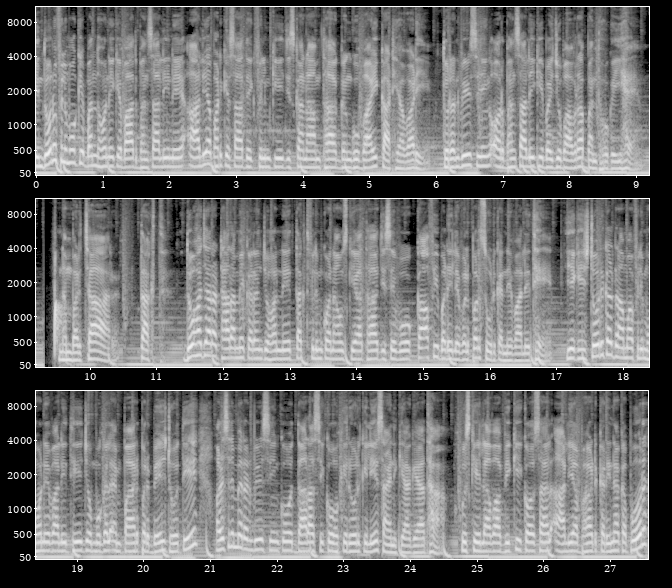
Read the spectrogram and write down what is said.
इन दोनों फ़िल्मों के बंद होने के बाद भंसाली ने आलिया भट्ट के साथ एक फ़िल्म की, जिसका नाम था गंगूबाई काठियावाड़ी। तो रणवीर सिंह और भंसाली की बैजू बावरा बंद हो गई है। नंबर चार, तख्त। 2018 में करण जौहर ने तख्त फ़िल्म को अनाउंस किया था, जिसे वो काफ़ी बड़े लेवल पर शूट करने वाले थे। ये एक हिस्टोरिकल ड्रामा फ़िल्म होने वाली थी, जो मुगल एम्पायर पर बेस्ड होती और इसलिए में रणवीर सिंह को दारा सिकोह के रोल के लिए साइन किया गया था। उसके अलावा विक्की कौशल, आलिया भट्ट, करीना कपूर,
